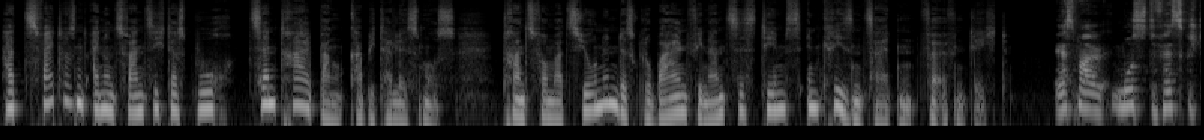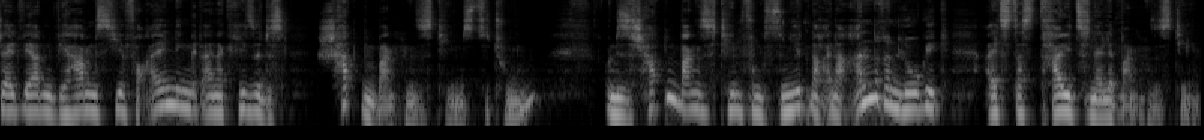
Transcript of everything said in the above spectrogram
hat 2021 das Buch Zentralbankkapitalismus Transformationen des globalen Finanzsystems in Krisenzeiten veröffentlicht. Erstmal musste festgestellt werden, wir haben es hier vor allen Dingen mit einer Krise des Schattenbankensystems zu tun. Und dieses Schattenbankensystem funktioniert nach einer anderen Logik als das traditionelle Bankensystem.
